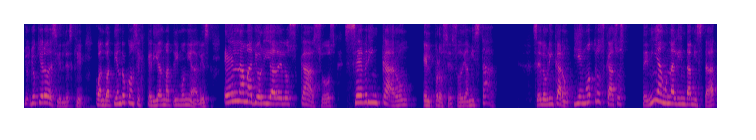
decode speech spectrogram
Yo, quiero decirles que cuando atiendo consejerías matrimoniales, en la mayoría de los casos se brincaron el proceso de amistad. Se lo brincaron. Y en otros casos tenían una linda amistad,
